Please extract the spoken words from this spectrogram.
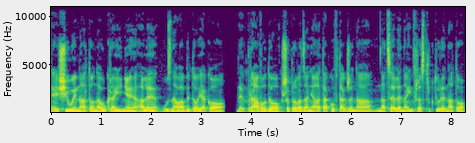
e, siły NATO na Ukrainie, ale uznałaby to jako e, prawo do przeprowadzania ataków także na, na cele, na infrastrukturę NATO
